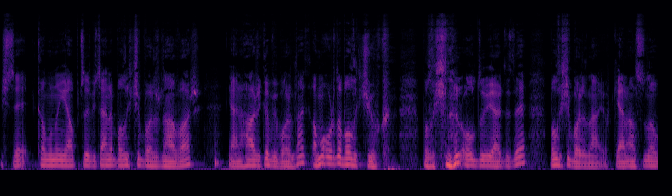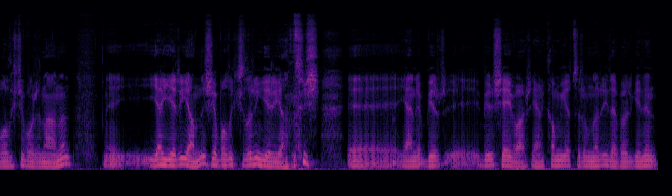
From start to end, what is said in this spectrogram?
İşte kamunun yaptığı bir tane balıkçı barınağı var. Yani harika bir barınak ama orada balıkçı yok. Balıkçıların olduğu yerde de balıkçı barınağı yok. Yani aslında o balıkçı barınağının e, ya yeri yanlış ya balıkçıların yeri yanlış. E, yani bir e, bir şey var. Yani kamu yatırımları ile bölgenin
